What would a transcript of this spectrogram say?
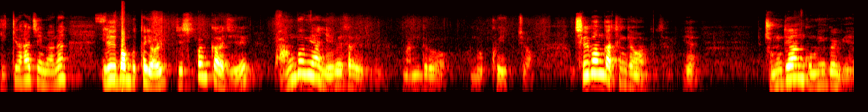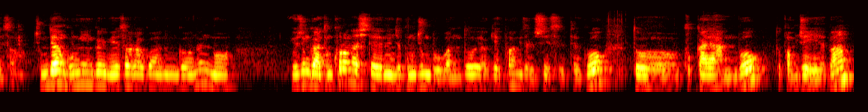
있긴 하지만은 1번부터 10번까지 광범위한 예외 사유들을 만들어 놓고 있죠. 7번 같은 경우 보세요. 예. 중대한 공익을 위해서, 중대한 공익을 위해서라고 하는 거는 뭐 요즘 같은 코로나 시대에는 이제 공중보건도 여기에 포함이 될 수 있을 테고 또 국가의 안보, 또 범죄 예방,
